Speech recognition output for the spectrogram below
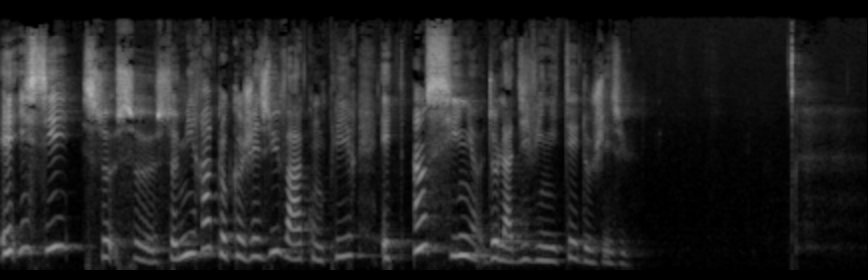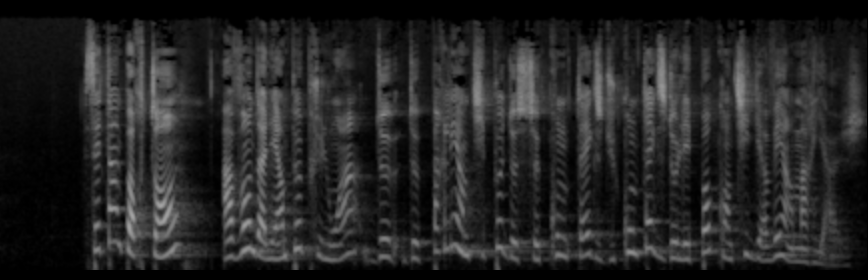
Et ici, ce, miracle que Jésus va accomplir est un signe de la divinité de Jésus. C'est important, avant d'aller un peu plus loin, de, parler un petit peu de ce contexte, du contexte de l'époque quand il y avait un mariage.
